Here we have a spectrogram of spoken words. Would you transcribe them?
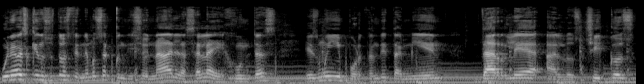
Una vez que nosotros tenemos acondicionada la sala de juntas, es muy importante también darle a, los chicos,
